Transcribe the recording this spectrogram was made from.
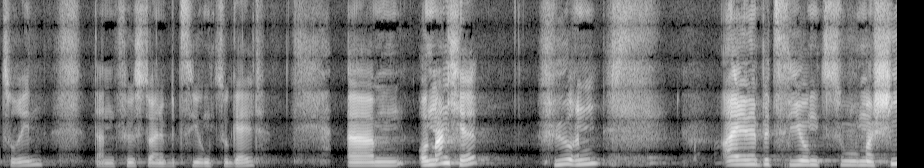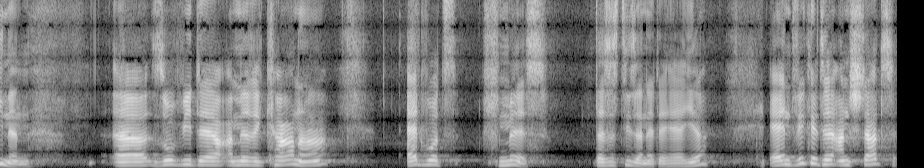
zu reden. Dann führst du eine Beziehung zu Geld. Ähm, und manche führen eine Beziehung zu Maschinen. Äh, so wie der Amerikaner Edward Smith, das ist dieser nette Herr hier, er entwickelte anstatt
